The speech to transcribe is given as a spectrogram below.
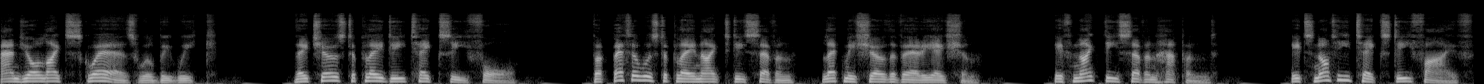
And your light squares will be weak. They chose to play d takes e4. But better was to play knight d7, let me show the variation. If knight d7 happened. It's not e takes d5.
